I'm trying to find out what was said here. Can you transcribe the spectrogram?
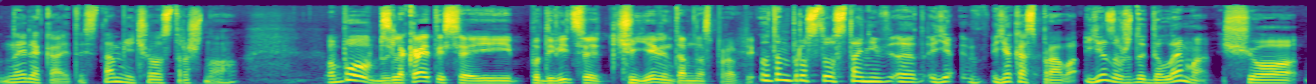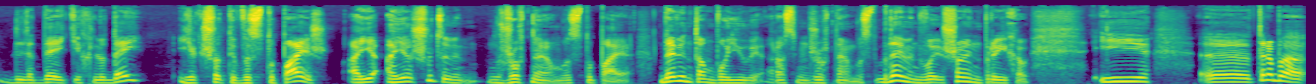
не лякайтесь, там нічого страшного. Або злякайтеся і подивіться, чи є він там насправді. Ну там просто останні яка справа? Є завжди дилема, що для деяких людей якщо ти виступаєш, а я, а я що це він жовтневим виступає? Де він там воює, раз він жовтневим виступає? Де він воює, що він приїхав? І е, треба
